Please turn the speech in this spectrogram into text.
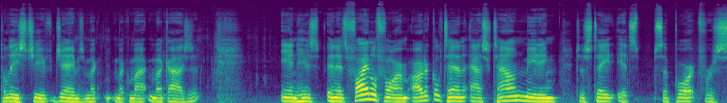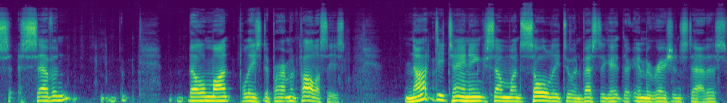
Police Chief James McIsaac. In, his, in its final form, Article 10 asks town meeting to state its support for s- seven Belmont Police Department policies. Not detaining someone solely to investigate their immigration status,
